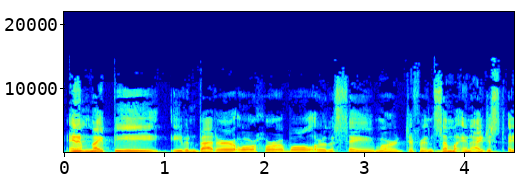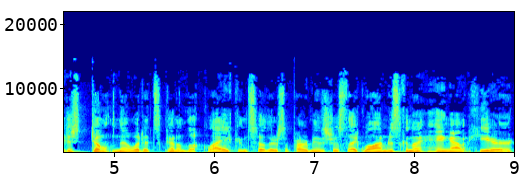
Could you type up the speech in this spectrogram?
And it might be even better or horrible or the same or different in some way. And I just I just don't know what it's gonna look like. And so there's a part of me that's just like, well, I'm just gonna hang out here,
